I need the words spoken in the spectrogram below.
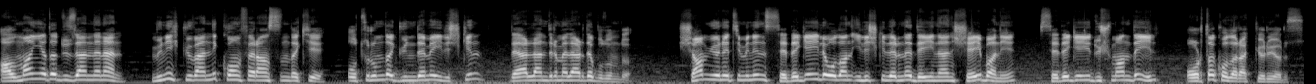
Almanya'da düzenlenen Münih Güvenlik Konferansı'ndaki oturumda gündeme ilişkin değerlendirmelerde bulundu. Şam yönetiminin SDG ile olan ilişkilerine değinen Şeybani, SDG'yi düşman değil, ortak olarak görüyoruz.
